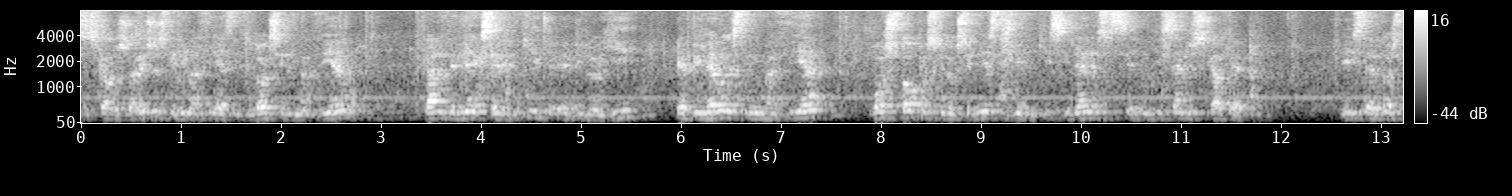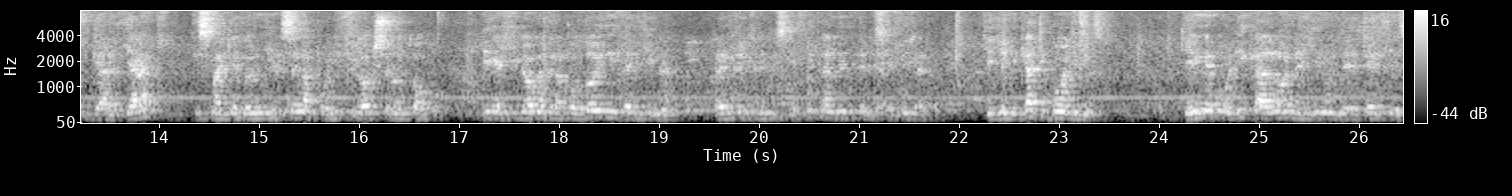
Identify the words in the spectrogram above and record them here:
Σας καλωσορίζω στην Ημαθία, στη φιλόξενη Ημαθία, κάνετε μια εξαιρετική επιλογή επιλέγοντας την Ημαθία ως τόπος φιλοξενίας της Γενικής Συνέλευσης της Ελληνικής Ένωσης Καφέ. Είστε εδώ στην καρδιά της Μακεδονίας, σε ένα πολύ φιλόξενο τόπο. Λίγα χιλιόμετρα από εδώ είναι η Βεργίνα. Πρέπει να την επισκεφτείτε αν δεν την επισκεφτείτε. Και γενικά την πόλη μας. Και είναι πολύ καλό να γίνονται τέτοιες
